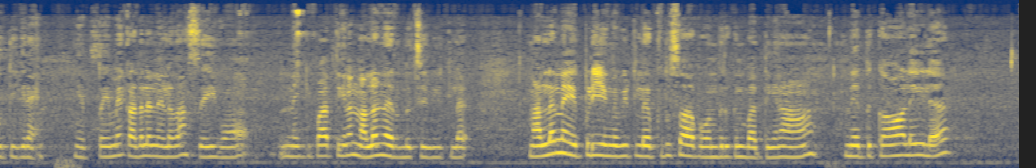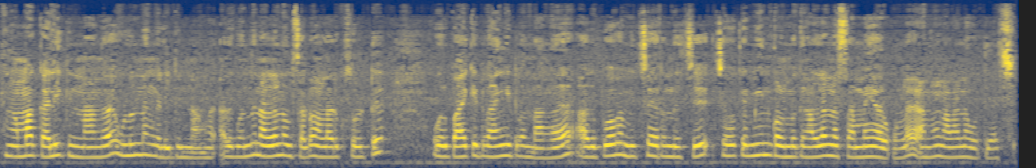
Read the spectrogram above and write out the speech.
ஊற்றிக்கிறேன் எப்பயுமே கடலெண்ணெயில் தான் செய்வோம். இன்னைக்கு பார்த்தீங்கன்னா நல்லெண்ணெய் இருந்துச்சு வீட்டில் நல்லெண்ணெய் எப்படி எங்கள் வீட்டில் புதுசாக இப்போ வந்திருக்குன்னு பார்த்தீங்கன்னா நேற்று காலையில் எங்கள் அம்மா களி கிண்ணாங்க உளுந்தங்களி கிண்ணாங்க. அதுக்கு வந்து நல்லெண்ணெய் ஊற்றி சாப்பிட்டா நல்லா சொல்லிட்டு ஒரு பாக்கெட் வாங்கிட்டு வந்தாங்க. அது போக மிச்சம் இருந்துச்சு. சரி ஓகே மீன் குழம்புக்கு நல்லெண்ணெய் செம்மையாக இருக்கும்ல அதனால் நல்லெண்ணெய் ஊற்றியாச்சு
